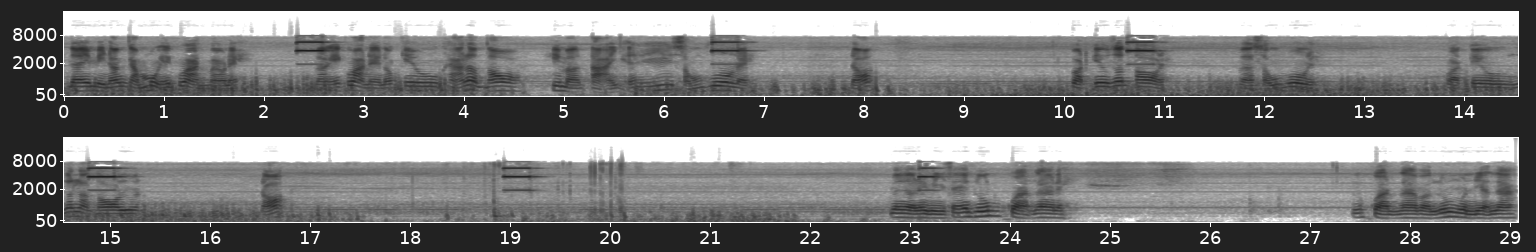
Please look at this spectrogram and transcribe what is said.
Đây, mình đang cắm một cái quạt vào này. Và cái quạt này nó kêu khá là to khi mà tải cái sóng vuông này. Đó. Quạt kêu rất to này và sóng vuông này và kêu rất là to luôn đó bây giờ này mình sẽ rút quạt ra này rút quạt ra và rút nguồn điện ra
